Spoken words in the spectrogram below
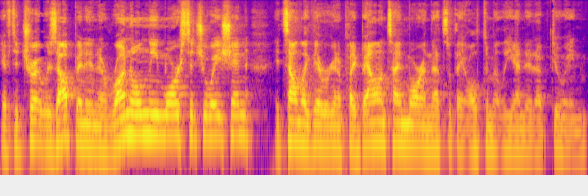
If Detroit was up and in a run only more situation, it sounded like they were going to play Valentine more, and that's what they ultimately ended up doing.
